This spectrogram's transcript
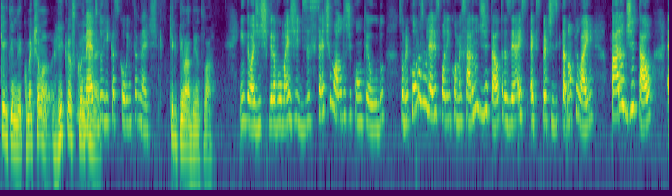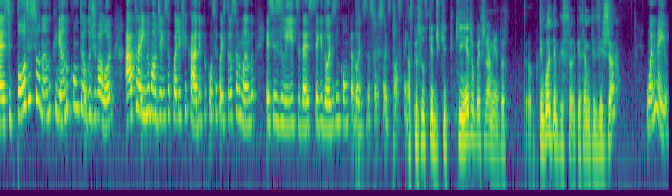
que, tem, como é que chama? Ricas com Internet? Método Ricas com Internet. O que, que tem lá dentro lá? Então, a gente gravou mais de 17 módulos de conteúdo sobre como as mulheres podem começar no digital, trazer a expertise que está no offline para o digital, é, se posicionando, criando conteúdo de valor, atraindo uma audiência qualificada e, por consequência, transformando esses leads e esses seguidores em compradores das soluções que elas têm. As pessoas que, que, que entram para esse treinamento, tem quanto tempo que esse, que esse treinamento existe já? Um ano e meio.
